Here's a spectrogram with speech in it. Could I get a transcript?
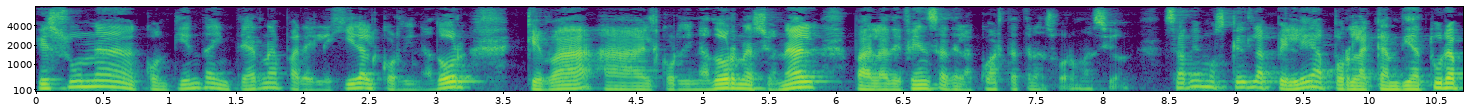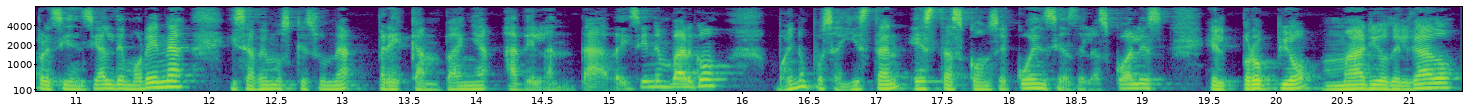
Es una contienda interna para elegir al coordinador que va al coordinador nacional para la defensa de la cuarta transformación. Sabemos que es la pelea por la candidatura presidencial de Morena y sabemos que es una precampaña adelantada. Y sin embargo, bueno, pues ahí están estas consecuencias de las cuales el propio Mario Delgado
